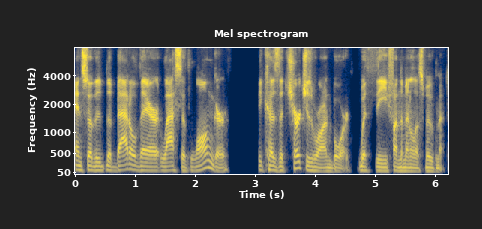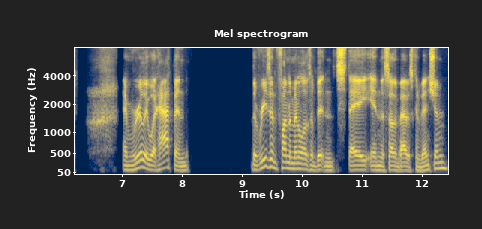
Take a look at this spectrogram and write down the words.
And so the, the battle there lasted longer because the churches were on board with the fundamentalist movement. And really what happened, the reason fundamentalism didn't stay in the Southern Baptist Convention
